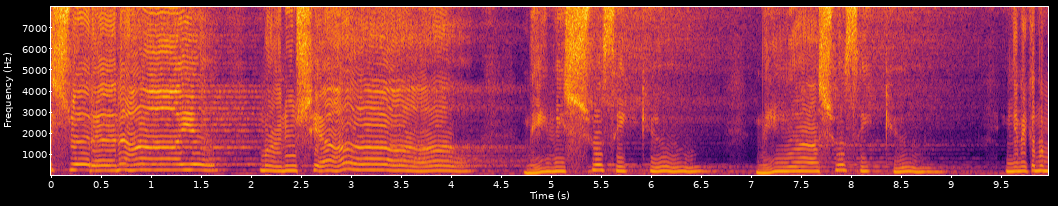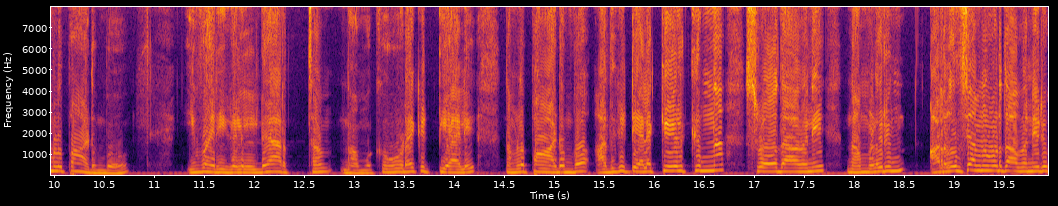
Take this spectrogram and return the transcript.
നിരീശ്വരനായ മനുഷ്യ നീ വിശ്വസിക്കൂ നീ ആശ്വസിക്കൂ. ഇങ്ങനെയൊക്കെ നമ്മൾ പാടുമ്പോൾ ഈ വരികളുടെ അർത്ഥം നമുക്ക് കൂടെ കിട്ടിയാൽ നമ്മൾ പാടുമ്പോൾ അത് കിട്ടിയാലേ കേൾക്കുന്ന ശ്രോതാവിന് നമ്മളൊരു അറുപത് ശതമാനം കൊടുത്ത് ഒരു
